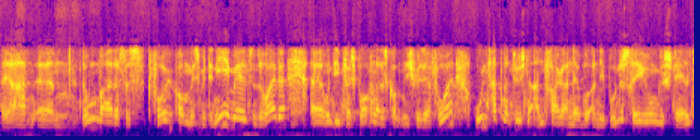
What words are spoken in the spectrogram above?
ja ähm, dumm war, dass es vorgekommen ist mit den E-Mails und so weiter äh, und ihm versprochen hat, es kommt nicht wieder vor. Und hat natürlich eine Anfrage an, der, an die Bundesregierung gestellt.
